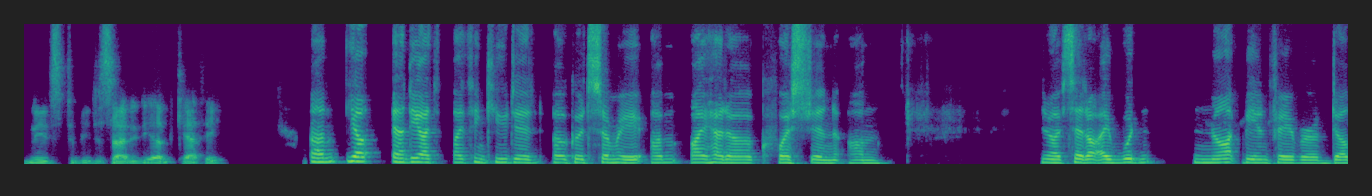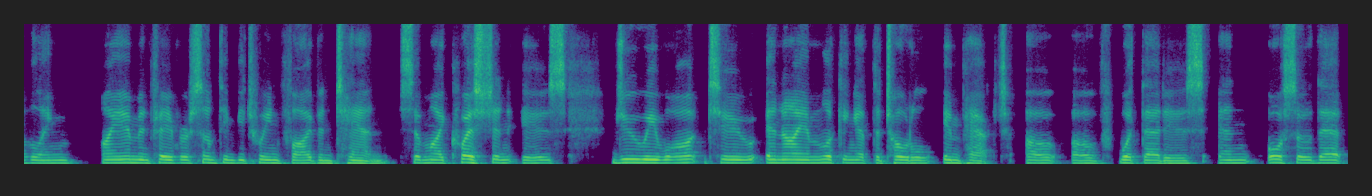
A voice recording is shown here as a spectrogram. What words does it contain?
needs to be decided yet, Kathy? Um, yeah, Andy, I, th- I think you did a good summary. Um, I had a question. Um, you know, I've said I wouldn't not be in favor of doubling. I am in favor of something between five and 10. So my question is, do we want to, and I am looking at the total impact of, of what that is, and also that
